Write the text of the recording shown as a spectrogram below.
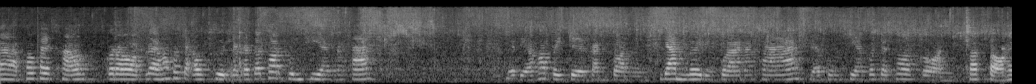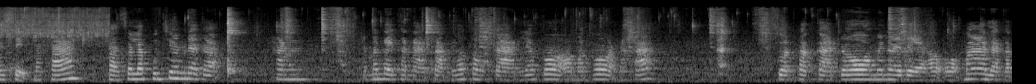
อ่าพอไข่ขาวกรอบแล้วเขาก็จะเอาขึ้นแล้วก็จะทอดคุณเชียงนะคะเดี๋ยวเดี๋ยวเข้าไปเจอกันตอนย่ำเลยดีกว่านะคะ เดี๋ยวคุณเชียงก็จะทอดก่อนทอดต่อให้เสร็จนะคะค่ะสำหรับคุณเชียงเนี่ยก็ หั่นให้มันได้ขนาดตามที่เขาต้องการแล้วก็เอามาทอดนะคะ ส่วนผักกาดดองไม่น้อยแดเอาออกมาแล้วก็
